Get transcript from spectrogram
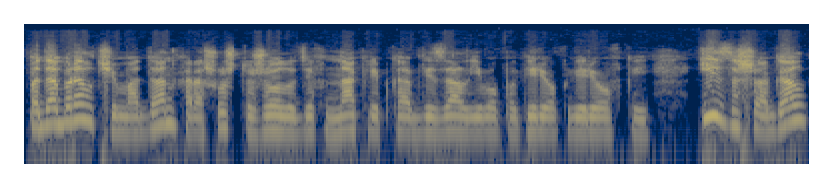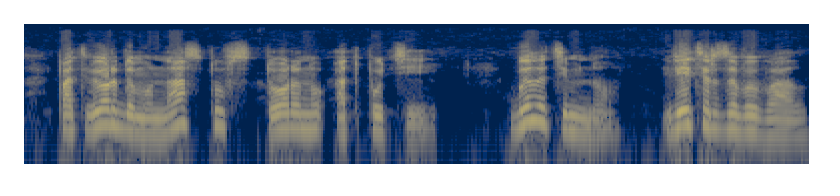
подобрал чемодан, хорошо, что Желудев накрепко обвязал его поперек веревкой, и зашагал по твердому насту в сторону от путей. Было темно, ветер завывал,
